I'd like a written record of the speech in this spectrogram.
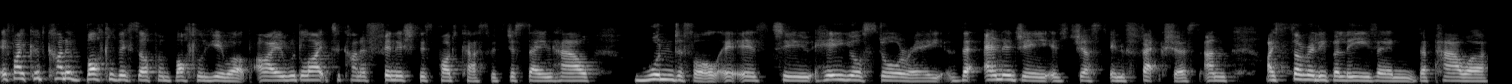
if I could kind of bottle this up and bottle you up, I would like to kind of finish this podcast with just saying how wonderful it is to hear your story. The energy is just infectious. And I thoroughly believe in the power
